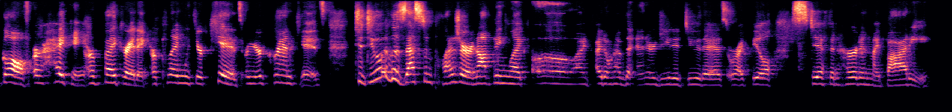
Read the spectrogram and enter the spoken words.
golf or hiking or bike riding or playing with your kids or your grandkids, to do it with a zest and pleasure, not being like, oh, I, I don't have the energy to do this, or I feel stiff and hurt in my body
